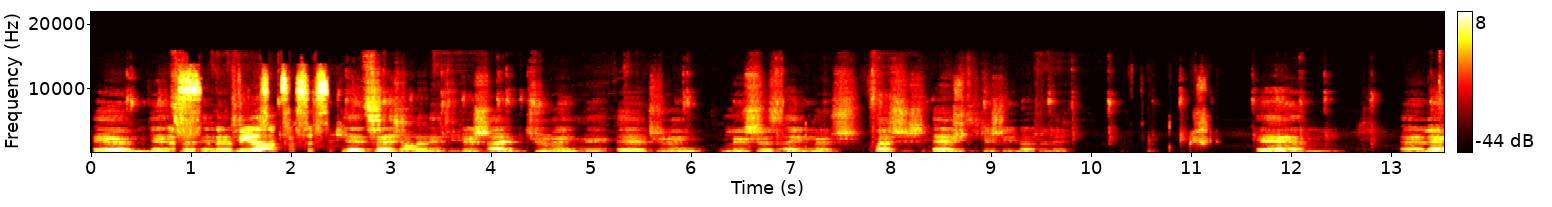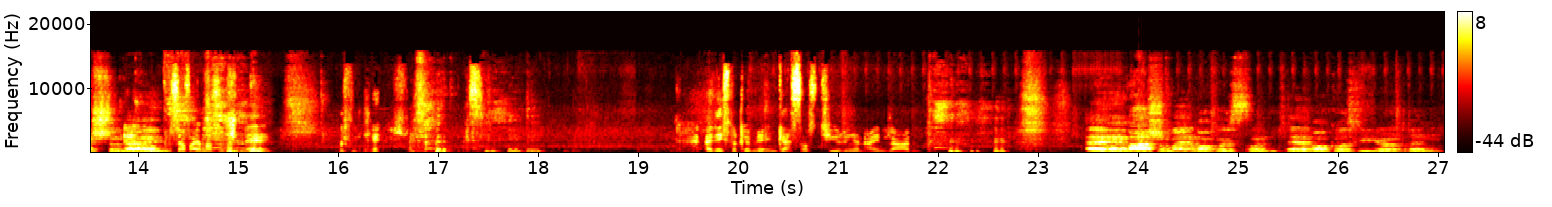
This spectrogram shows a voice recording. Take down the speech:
Ähm, jetzt Das wird in den äh, Titel. Jetzt werde ich auch in den Titel schreiben Thüring, äh, Thüringlisches Englisch. Falsch, äh, richtig geschrieben natürlich. Ähm, äh, Lernstunde Äh, warum 1. bist du auf einmal so schnell? okay, schneller. Äh, nächstes Mal können wir einen Gast aus Thüringen einladen. Äh, war schon mal in Roccos und äh, Roccos Video drin.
